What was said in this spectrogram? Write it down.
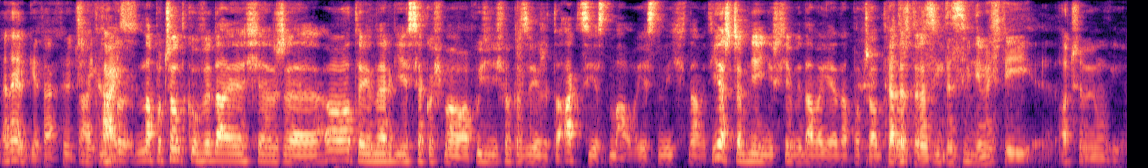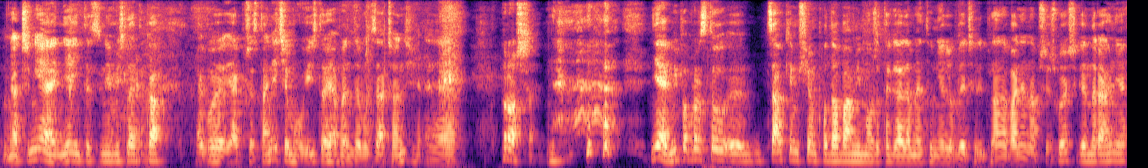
energię, tak? Czyli Tak, na, hajs. na początku wydaje się, że o, tej energii jest jakoś mało, a później się okazuje, że to akcji jest mało. Jest ich nawet jeszcze mniej niż się wydaje na początku. Ja też teraz intensywnie myśli, o czym mówiłem. Znaczy nie, nie intensywnie myślę, tylko jakby jak przestaniecie mówić, to ja będę mógł zacząć. E, Proszę. Nie, mi po prostu y, całkiem się podoba, mimo że tego elementu nie lubię, czyli planowania na przyszłość. Generalnie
